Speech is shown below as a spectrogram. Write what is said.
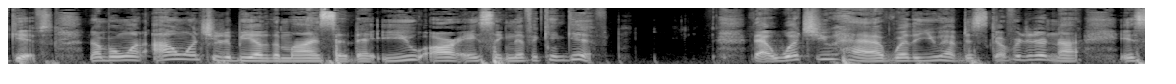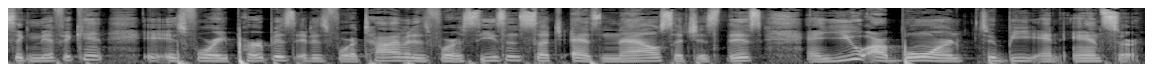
gifts. Number one, I want you to be of the mindset that you are a significant gift that what you have, whether you have discovered it or not, is significant. It is for a purpose. It is for a time. It is for a season, such as now, such as this. And you are born to be an answer.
